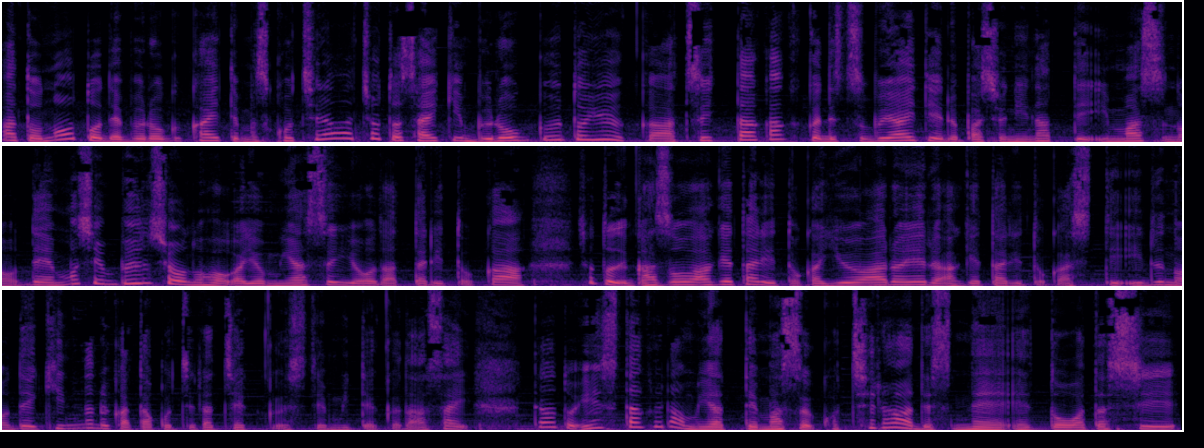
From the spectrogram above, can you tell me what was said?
あとノートでブログ書いてます。こちらはちょっと最近ブログというかツイッター感覚でつぶやいている場所になっていますのでもし文章の方が読みやすいようだったりとかちょっと画像を上げたりとか URL 上げたりとかしているので気になる方こちらチェックしてみてください。であとインスタグラムやってます。こちらはですねえっ、ー、と私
